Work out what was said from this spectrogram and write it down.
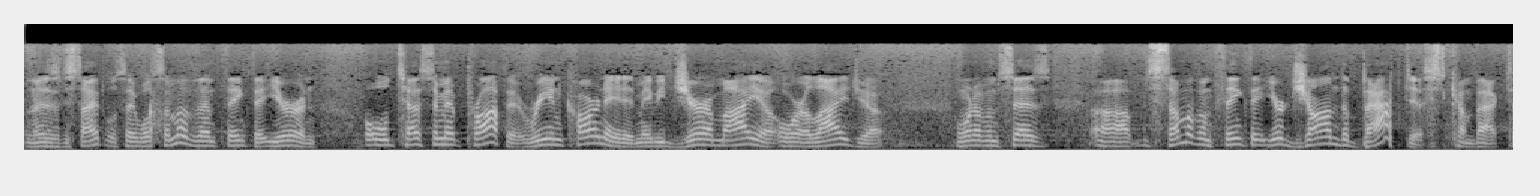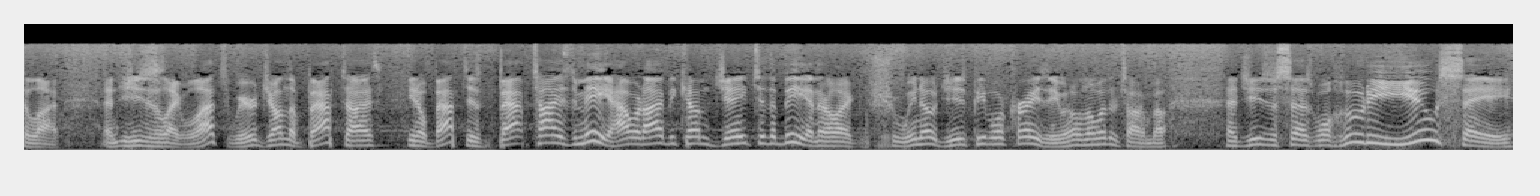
And his disciples say, Well, some of them think that you're an Old Testament prophet, reincarnated, maybe Jeremiah or Elijah. One of them says, uh, some of them think that you're John the Baptist come back to life. And Jesus is like, well, that's weird. John the Baptist, you know, Baptist baptized me. How would I become J to the B? And they're like, we know Jesus, people are crazy. We don't know what they're talking about. And Jesus says, well, who do you say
